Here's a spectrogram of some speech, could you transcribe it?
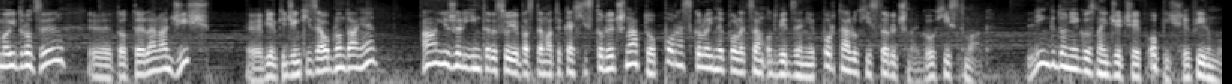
moi drodzy, y, to tyle na dziś. Y, wielkie dzięki za oglądanie. A jeżeli interesuje Was tematyka historyczna, to po raz kolejny polecam odwiedzenie portalu historycznego Histmag. Link do niego znajdziecie w opisie filmu.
